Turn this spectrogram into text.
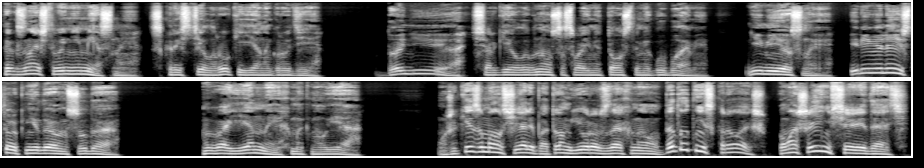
«Так значит, вы не местные», — скрестил руки я на груди. «Да не», — Сергей улыбнулся своими толстыми губами. «Не местные. Перевелись только недавно сюда». «Военные», — хмыкнул я. Мужики замолчали, потом Юра вздохнул. «Да тут не скроешь. По машине все видать».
